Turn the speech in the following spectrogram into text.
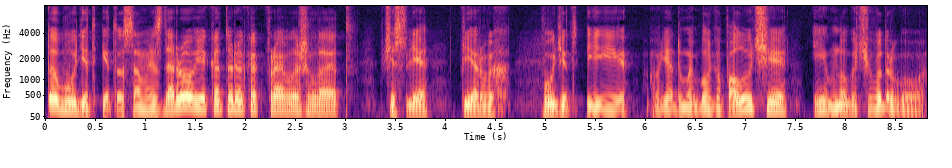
то будет и то самое здоровье, которое, как правило, желают в числе первых, будет и, я думаю, благополучие и много чего другого.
